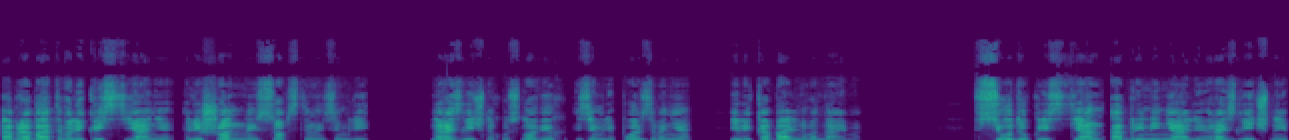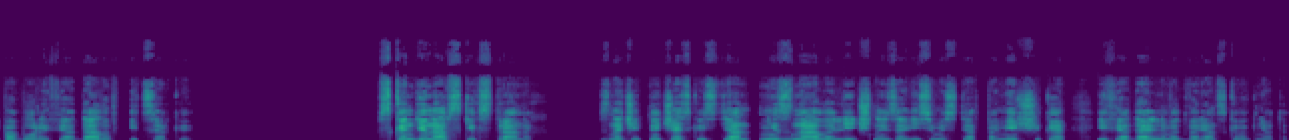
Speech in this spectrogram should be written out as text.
обрабатывали крестьяне, лишенные собственной земли, на различных условиях землепользования или кабального найма. Всюду крестьян обременяли различные поборы феодалов и церкви. В скандинавских странах значительная часть крестьян не знала личной зависимости от помещика и феодального дворянского гнета.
